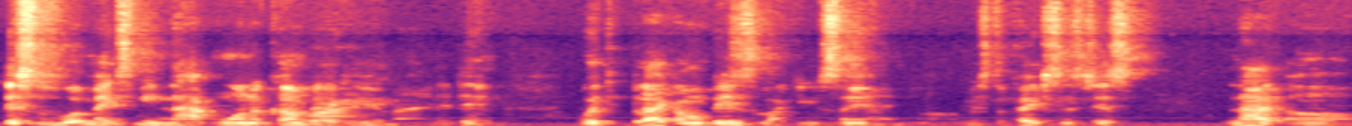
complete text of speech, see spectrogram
this is what makes me not want to come back here, man. And then with black owned business, like you were saying, uh, Mr. Patience, just not um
